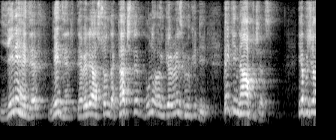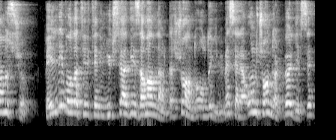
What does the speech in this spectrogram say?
yeni hedef nedir, devalüasyon da kaçtır bunu öngörmemiz mümkün değil. Peki ne yapacağız? Yapacağımız şu. Belli volatilitenin yükseldiği zamanlarda şu anda olduğu gibi mesela 13-14 bölgesi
